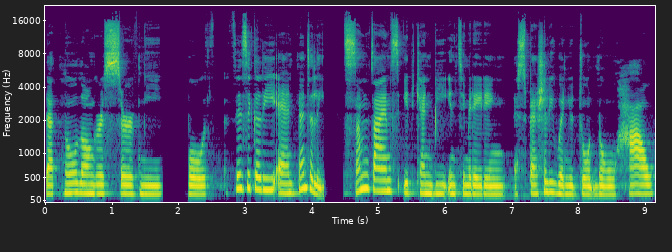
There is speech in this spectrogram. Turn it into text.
that no longer serve me both physically and mentally. Sometimes it can be intimidating, especially when you don't know how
